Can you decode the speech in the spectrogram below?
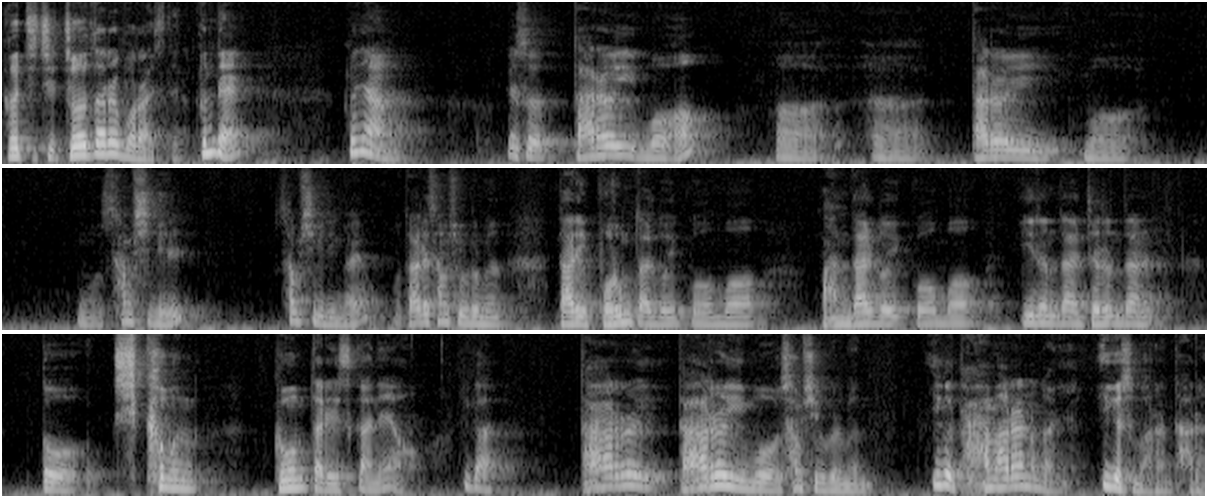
그 지체, 저 달을 보라 했을 때는. 근데 그냥 그래서 달의 뭐, 어, 어, 달의 뭐, 뭐 30일, 30일인가요? 달에 30일 그러면 달이 보름달도 있고 뭐 반달도 있고 뭐 이런 달 저런 달 또 시커먼 금음달이 있을 거 아니에요. 그러니까 달의 달의 뭐 30일 그러면 이걸 다 말하는 거 아니에요. 이것을 말하는 달은.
